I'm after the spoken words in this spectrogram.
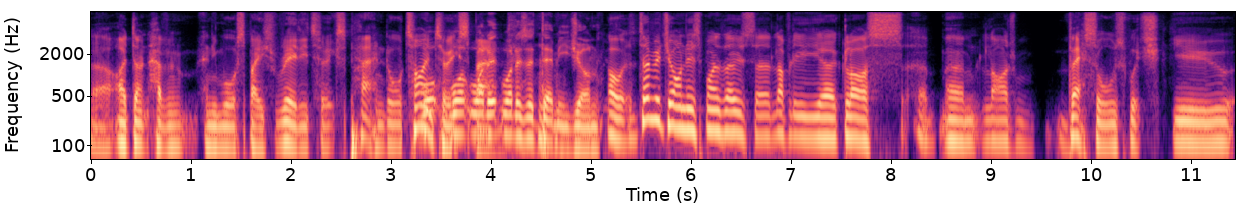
uh, I don't have any more space really to expand or time what, to expand. What, what is a demijohn? oh, a demijohn is one of those uh, lovely uh, glass uh, um, large vessels which you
